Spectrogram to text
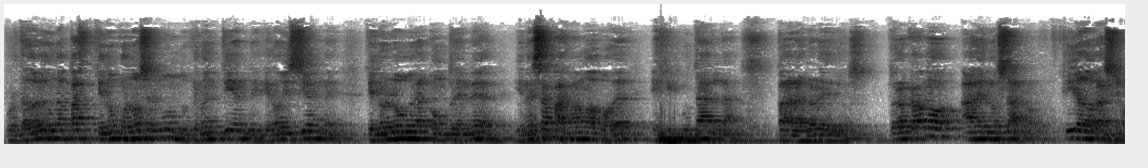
portadores de una paz que no conoce el mundo, que no entiende, que no discierne, que no logra comprender. Y en esa paz vamos a poder ejecutarla para la gloria de Dios. Pero acá vamos a desglosarlo. Ir a la oración.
